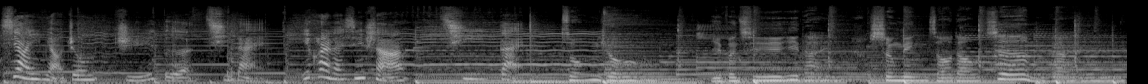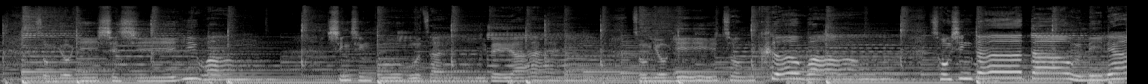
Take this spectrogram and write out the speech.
下一秒钟值得期待，一块来欣赏期待。总有一份期待。生命找到真爱，总有一线希望，心情不再悲哀，总有一种渴望，重新得到力量，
